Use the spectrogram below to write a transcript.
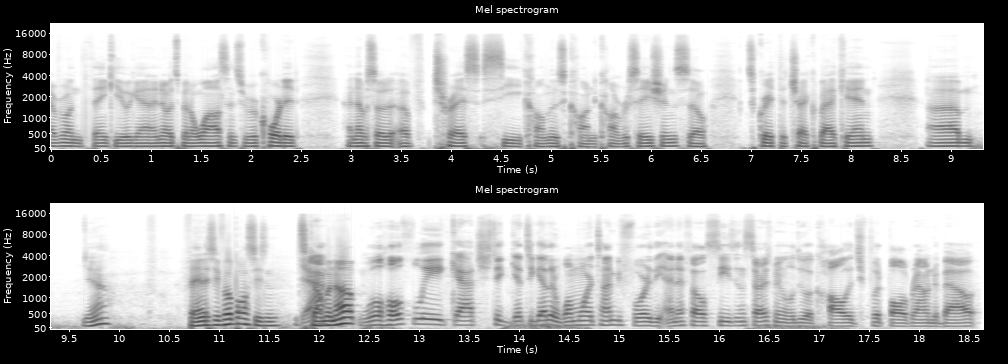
everyone, thank you again. I know it's been a while since we recorded an episode of Tres C Conlus Con Conversations, so it's great to check back in. Um, yeah, fantasy football season. It's Yeah. coming up. We'll hopefully catch to get together one more time before the NFL season starts. Maybe we'll do a college football roundabout.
